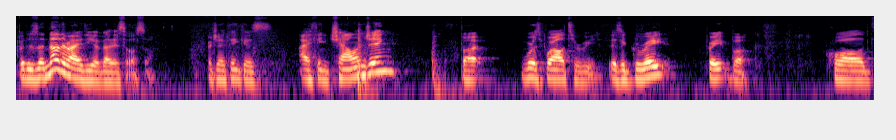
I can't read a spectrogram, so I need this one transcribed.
But there's another idea about this also, which I think is I think challenging, but worthwhile to read. There's a great, great book called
